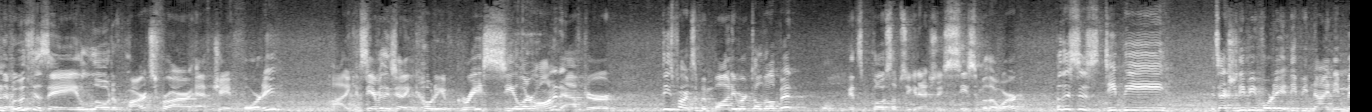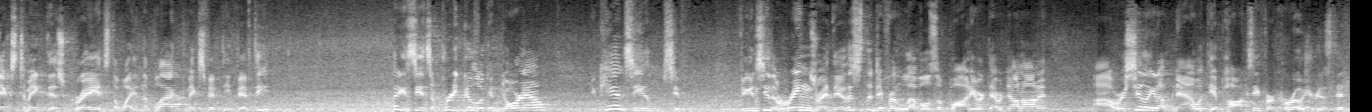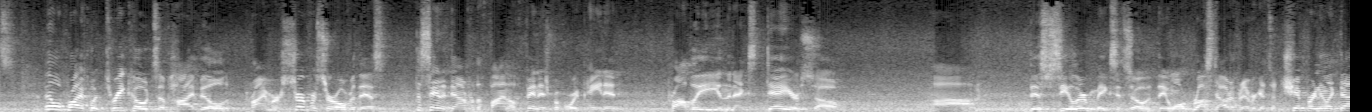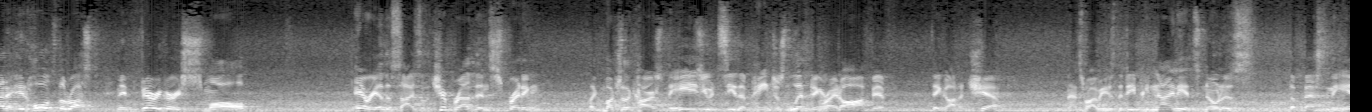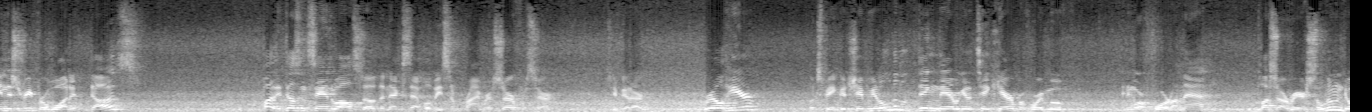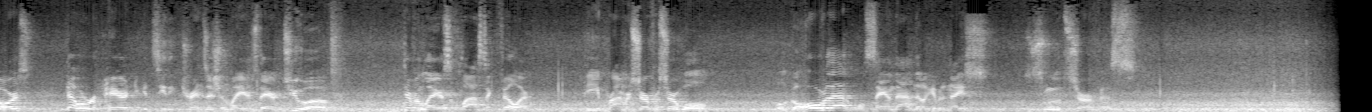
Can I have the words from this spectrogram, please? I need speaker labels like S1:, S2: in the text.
S1: In the booth is a load of parts for our FJ40. Uh, you can see everything's got a coating of gray sealer on it after these parts have been bodyworked a little bit. We'll get some close-ups so you can actually see some of the work. But this is DP, it's actually DP40 and DP90 mixed to make this gray. It's the white and the black, mixed 50-50. But you can see it's a pretty good looking door now. You can see, see if, if, you can see the rings right there. This is the different levels of bodywork that were done on it. Uh, we're sealing it up now with the epoxy for corrosion resistance. Then we'll probably put three coats of high build primer surfacer over this to sand it down for the final finish before we paint it probably in the next day or so. Um, this sealer makes it so they won't rust out if it ever gets a chip or anything like that. It holds the rust in a very, very small area, the size of the chip, rather than spreading like much of the cars from the 80s, you would see the paint just lifting right off if they got a chip. And that's why we use the DP90. It's known as the best in the industry for what it does, but it doesn't sand well, so the next step will be some primer surfacer. So you've got our grill here, looks to be in good shape. We got a little ding there we're gonna take care of before we move any more forward on that. Plus our rear saloon doors that were repaired. You can see the transition layers there, two of different layers of plastic filler. The primer surfacer will, will go over that, we'll sand that, and that'll give it a nice smooth surface.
